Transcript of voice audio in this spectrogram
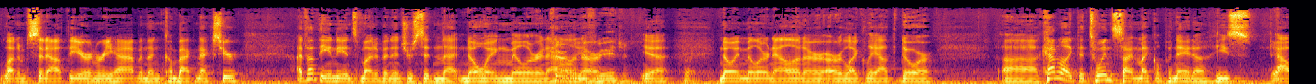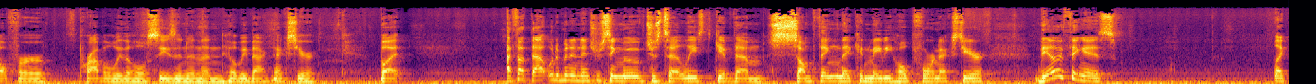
let him sit out the year in rehab and then come back next year. I thought the Indians might have been interested in that, knowing Miller and Currently Allen a are free agent. yeah, Right. knowing Miller and Allen are, are likely out the door. Uh, kind of like the Twins signed Michael Pineda. He's Yeah. out for probably the whole season, and then he'll be back next year. But I thought that would have been an interesting move, just to at least give them something they can maybe hope for next year. The other thing is, like,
